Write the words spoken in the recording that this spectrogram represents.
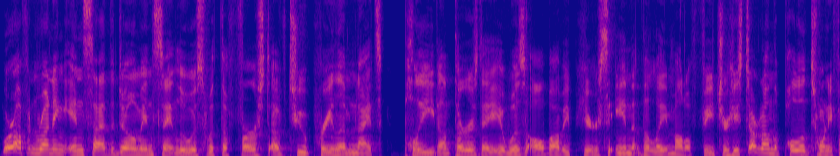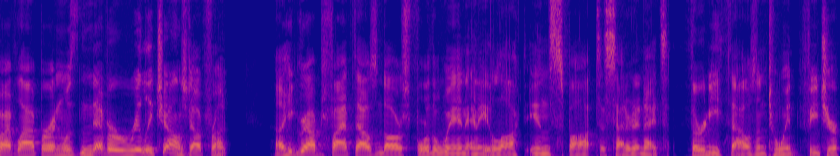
We're off and running inside the dome in St. Louis with the first of two prelim nights complete. On Thursday, it was all Bobby Pierce in the late model feature. He started on the pole at 25 lapper and was never really challenged out front. Uh, he grabbed $5,000 for the win and a locked in spot to Saturday night's 30,000 to win feature.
